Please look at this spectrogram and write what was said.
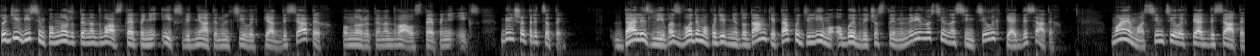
Тоді 8 помножити на 2 в степені х відняти 0,5 помножити на 2 у степені х більше 30. Далі зліва зводимо подібні доданки та поділімо обидві частини нерівності на 7,5. Маємо 7,5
